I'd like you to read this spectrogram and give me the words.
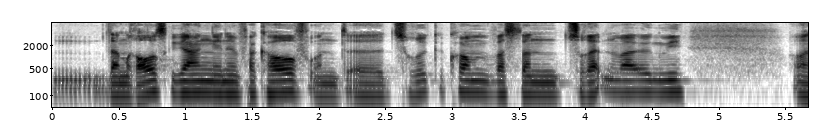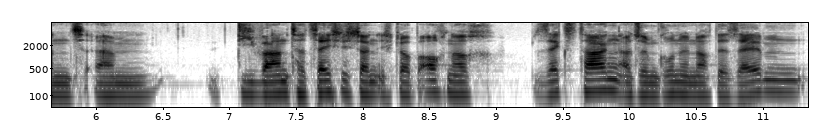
dann rausgegangen in den Verkauf und äh, zurückgekommen, was dann zu retten war irgendwie. Und ähm, die waren tatsächlich dann, ich glaube, auch nach sechs Tagen, also im Grunde nach derselben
